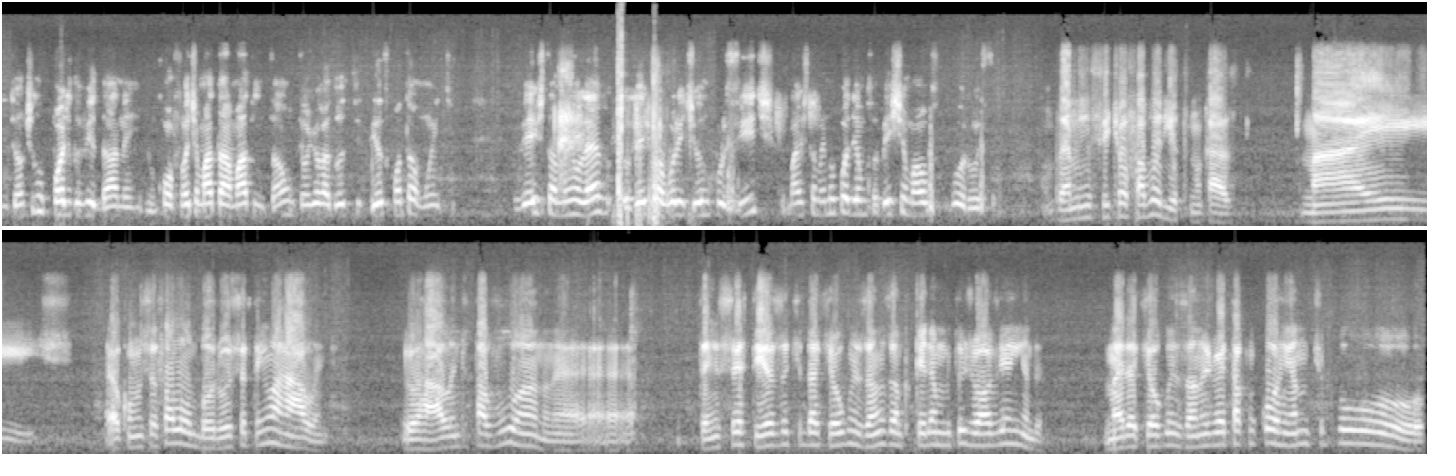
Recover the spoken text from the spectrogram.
então a gente não pode duvidar, né? No confronto mata-mata, então, tem um jogador desse peso conta muito. Vejo também, eu, levo, eu vejo favoritismo por City, mas também não podemos subestimar o Borussia. Pra mim o City é o favorito, no caso. Mas é como você falou, o Borussia tem o Haaland. E o Haaland tá voando, né? É, tenho certeza que daqui a alguns anos, é porque ele é muito jovem ainda. Mas daqui a alguns anos vai estar tá concorrendo, tipo,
